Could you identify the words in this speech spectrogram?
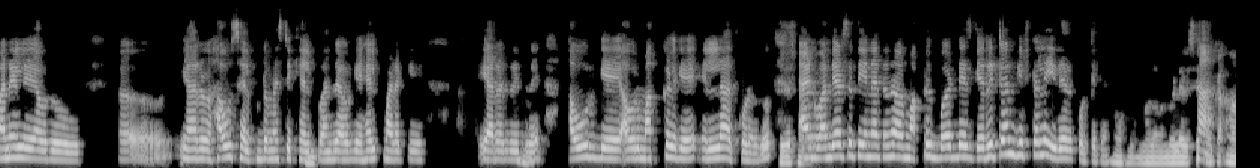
ಮನೇಲಿ ಅವರು ಯಾರು ಹೌಸ್ ಹೆಲ್ಪ್ ಡೊಮೆಸ್ಟಿಕ್ ಹೆಲ್ಪ್ ಅಂದ್ರೆ ಅವ್ರಿಗೆ ಹೆಲ್ಪ್ ಮಾಡಕ್ಕೆ ಯಾರಾದ್ರೂ ಇದ್ರೆ ಅವ್ರಿಗೆ ಅವ್ರ ಮಕ್ಕಳಿಗೆ ಎಲ್ಲ ಅದ್ ಕೊಡೋರು. ಅಂಡ್ ಒಂದೆರಡ್ ಸತಿ ಏನಾಯ್ತಂದ್ರೆ ಅವ್ರ ಮಕ್ಕಳ ಬರ್ಡೇಸ್ಗೆ ರಿಟರ್ನ್ ಗಿಫ್ಟ್ ಅಲ್ಲೇ ಇದೇ ಕೊಟ್ಟಿದ್ದಾರೆ. ಹಾ.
